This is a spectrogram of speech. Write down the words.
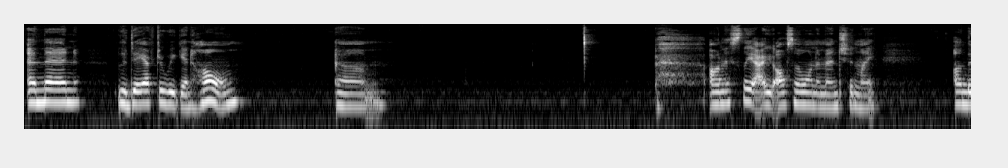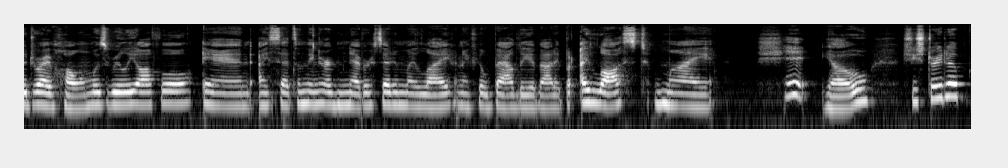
And then the day after we get home, um, honestly, I also want to mention like on the drive home was really awful. And I said something to her I've never said in my life, and I feel badly about it. But I lost my shit, yo. She straight up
